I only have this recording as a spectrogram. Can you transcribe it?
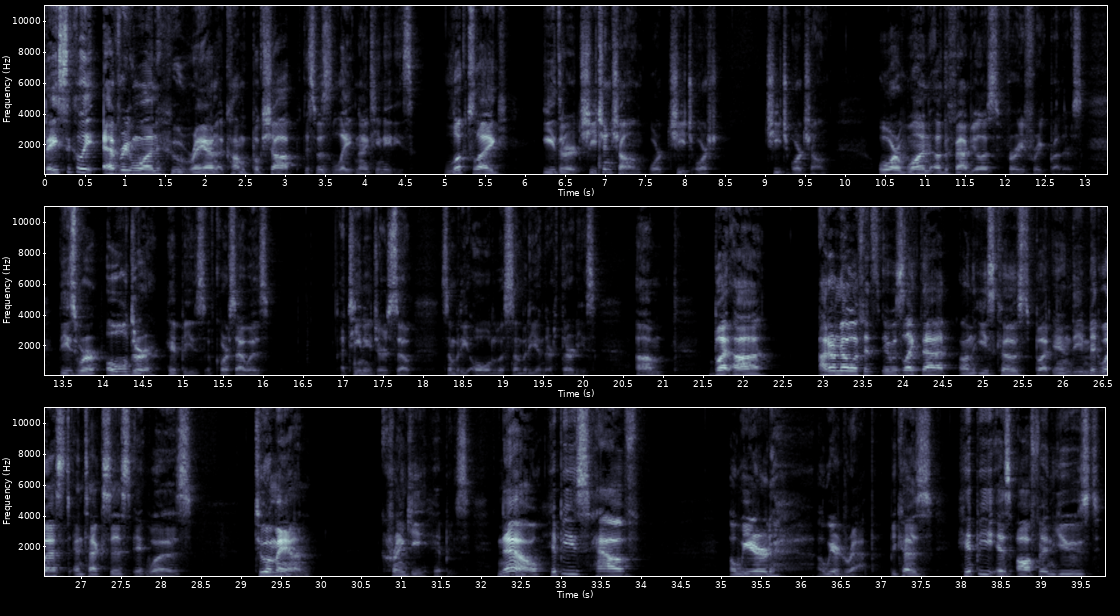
basically everyone who ran a comic book shop, this was late 1980s, looked like either Cheech and Chong or Cheech or Cheech or Chong or one of the fabulous furry freak brothers. These were older hippies. Of course, I was a teenager, so somebody old was somebody in their 30s. Um, but uh, I don't know if it's, it was like that on the East Coast, but in the Midwest and Texas, it was to a man cranky hippies. Now, hippies have a weird a weird rap because hippie is often used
